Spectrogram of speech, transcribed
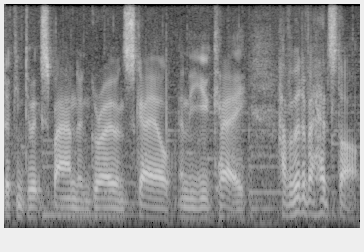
looking to expand and grow and scale in the UK, have a bit of a head start.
